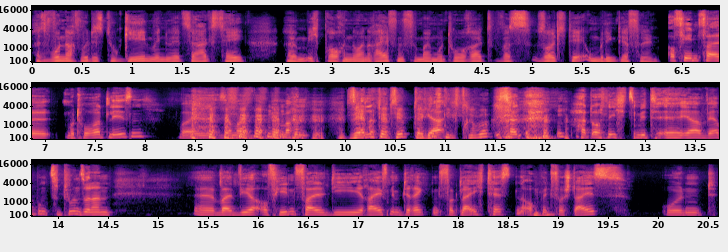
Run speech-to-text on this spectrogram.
Also wonach würdest du gehen, wenn du jetzt sagst, hey, ähm, ich brauche einen neuen Reifen für mein Motorrad, was sollte der unbedingt erfüllen? Auf jeden Fall Motorrad lesen, weil, sag mal, wir machen. Sehr guter Tipp, da ja, gibt's nichts drüber. Es hat, hat auch nichts mit äh, ja, Werbung zu tun, sondern äh, weil wir auf jeden Fall die Reifen im direkten Vergleich testen, auch mhm. mit Verschleiß und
